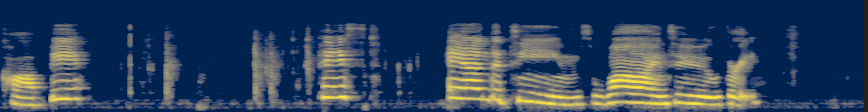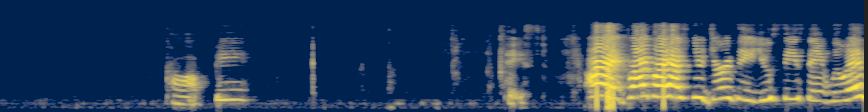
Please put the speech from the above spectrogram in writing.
Copy. Paste. And the teams. One, two, three. Copy. Paste. All right, Bri has New Jersey, UC St. Louis,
